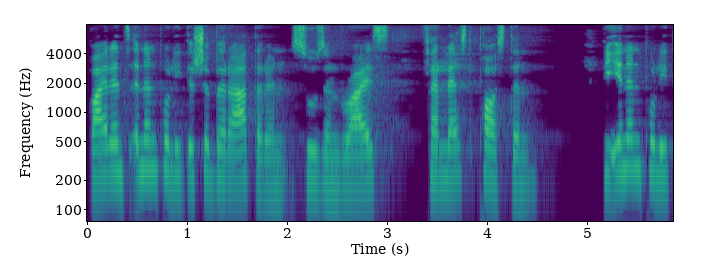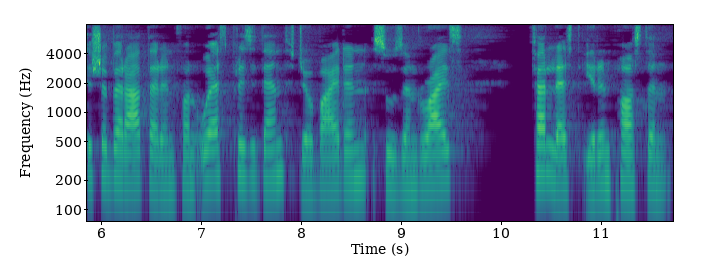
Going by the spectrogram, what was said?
Bidens innenpolitische Beraterin Susan Rice verlässt Posten. Die innenpolitische Beraterin von US-Präsident Joe Biden, Susan Rice, verlässt ihren Posten.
